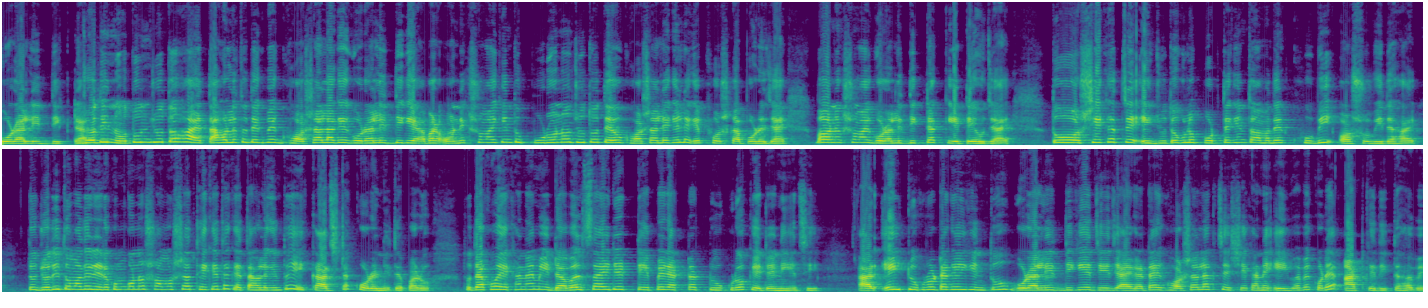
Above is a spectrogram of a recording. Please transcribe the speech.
গোড়ালির দিকটা। যদি নতুন জুতো হয়, তাহলে তো দেখবে ঘষা লাগে গোড়ালির দিকে। আবার অনেক সময় কিন্তু পুরনো জুতোতেও ঘষা লেগে লেগে ফোসকা পড়ে যায় বা অনেক সময় গোড়ালির দিকটা কেটেও যায়। তো সেক্ষেত্রে এই জুতোগুলো পরতে কিন্তু আমাদের খুবই অসুবিধে হয়। তো যদি তোমাদের এরকম কোনো সমস্যা থেকে থাকে, তাহলে কিন্তু এই কাজটা করে নিতে পারো। তো দেখো, এখানে আমি ডাবল সাইডের টেপের একটা টুকরো কেটে নিয়েছি। আর এই টুকরোটাকেই কিন্তু গোড়ালির দিকে যে জায়গাটায় ঘষা লাগছে, সেখানে এইভাবে করে আটকে দিতে হবে।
